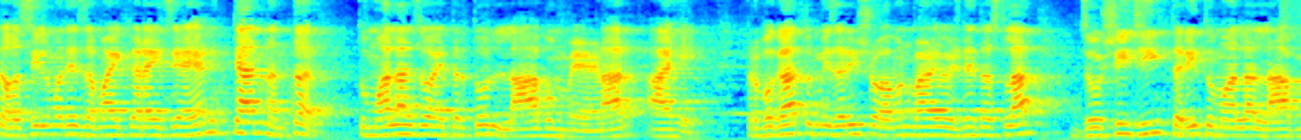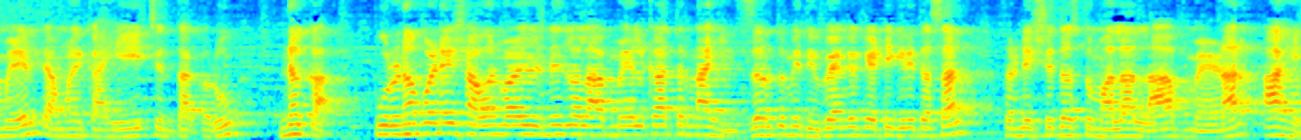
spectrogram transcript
तहसीलमध्ये जमा करायचे आहे आणि त्यानंतर तुम्हाला जो आहे तर तो लाभ मिळणार आहे. तर बघा तुम्ही जरी श्रावणबाळ योजनेत असला जोशीजी तरी तुम्हाला लाभ मिळेल. त्यामुळे काहीही चिंता करू नका. पूर्णपणे श्रावणबाळ योजनेला लाभ मिळेल का? तर नाही. जर तुम्ही दिव्यांग कॅटेगरीत असाल तर निश्चितच तुम्हाला लाभ मिळणार आहे.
